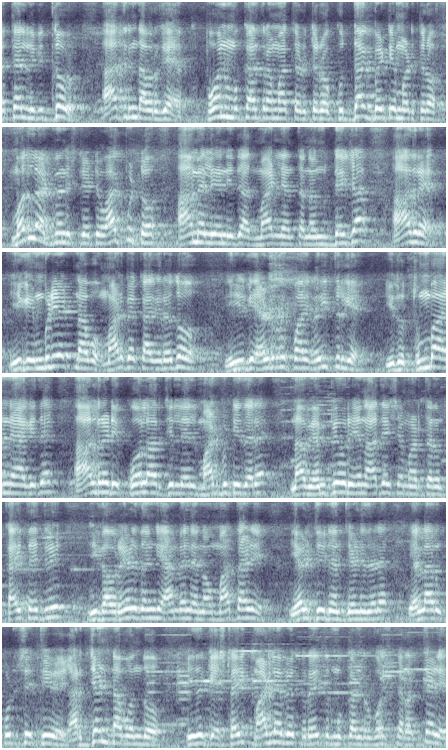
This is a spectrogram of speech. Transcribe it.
ಜೊತೆಯಲ್ಲಿ ನೀವು ಇದ್ದವರು. ಆದ್ದರಿಂದ ಅವ್ರಿಗೆ ಫೋನ್ ಮುಖಾಂತರ ಮಾತಾಡ್ತಿರೋ, ಖುದ್ದಾಗಿ ಭೇಟಿ ಮಾಡ್ತಿರೋ ಮೊದಲು ಅಡ್ಮಿನಿಸ್ಟ್ರೇಟಿವ್ ಹಾಕ್ಬಿಟ್ಟು ಆಮೇಲೆ ಏನಿದೆ ಅದು ಮಾಡಲಿ ಅಂತ ನನ್ನ ಉದ್ದೇಶ. ಆದರೆ ಈಗ ಇಮಿಡಿಯೇಟ್ ನಾವು ಮಾಡಬೇಕಾಗಿರೋದು ಈಗ ಎರಡು ರೂಪಾಯಿ ರೈತರಿಗೆ ಇದು ತುಂಬ ಅನ್ಯಾಯ ಆಗಿದೆ. ಆಲ್ರೆಡಿ ಕೋಲಾರ ಜಿಲ್ಲೆಯಲ್ಲಿ ಮಾಡಿಬಿಟ್ಟಿದ್ದಾರೆ. ನಾವು ಎಂ ಪಿ ಅವ್ರು ಏನು ಆದೇಶ ಮಾಡ್ತಾರೆ ಅಂತ ಕಾಯ್ತಾ ಇದ್ವಿ. ಈಗ ಅವ್ರು ಹೇಳ್ದಂಗೆ ಆಮೇಲೆ ನಾವು ಮಾತಾಡಿ ಹೇಳ್ತೀವಿ ಅಂತ ಹೇಳಿದ್ದಾರೆ. ಎಲ್ಲರೂ ಕುಡಿಸಿರ್ತೀವಿ ಅರ್ಜೆಂಟ್ ನಾವೊಂದು ಇದಕ್ಕೆ ಸ್ಟ್ರೈಕ್ ಮಾಡಲೇಬೇಕು ರೈತ ಮುಖಂಡರಿಗೋಸ್ಕರ ಅಂತೇಳಿ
